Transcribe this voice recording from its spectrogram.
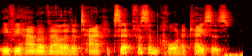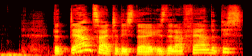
if you have a valid attack, except for some corner cases. The downside to this though is that I've found that this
